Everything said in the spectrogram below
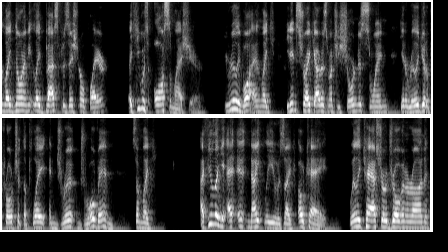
like, know what I mean? Like, best positional player. Like, he was awesome last year. He really was. And like he didn't strike out as much. He shortened his swing. He had a really good approach at the plate and dri- drove in some like. I feel like at, at nightly it was like okay, Willi Castro drove in a run.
